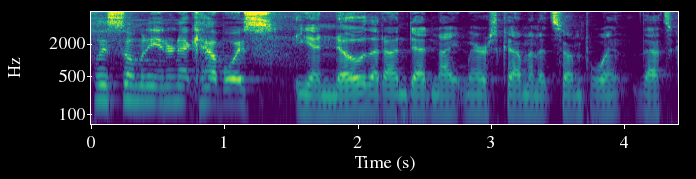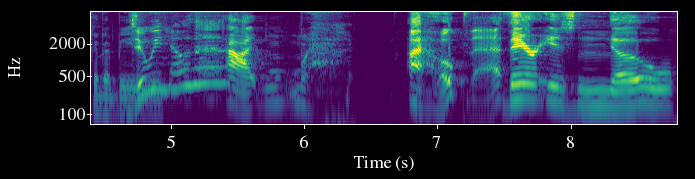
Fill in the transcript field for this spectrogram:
play so many internet cowboys. You know that Undead Nightmare's coming at some point. That's going to be. Do we know that? I, I hope that. there is no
